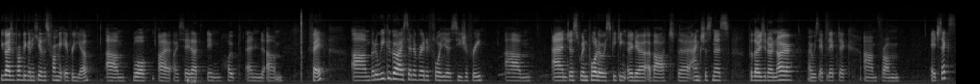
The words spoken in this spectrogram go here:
you guys are probably going to hear this from me every year. Um, well, I, I, say that in hope and um, faith. Um, but a week ago, I celebrated four years seizure free. And just when Paula was speaking earlier about the anxiousness, for those who don't know, I was epileptic um, from age six.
